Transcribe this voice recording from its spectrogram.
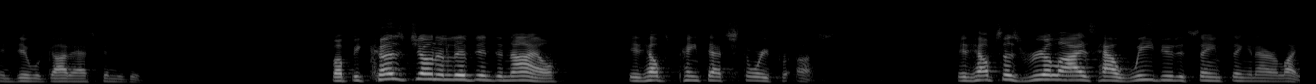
and did what God asked him to do. But because Jonah lived in denial, it helps paint that story for us. It helps us realize how we do the same thing in our life.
